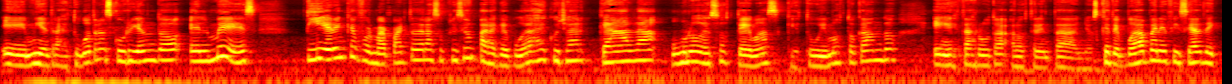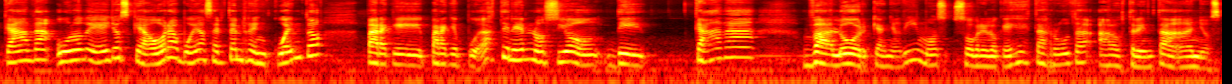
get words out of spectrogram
eh, mientras estuvo transcurriendo el mes, tienen que formar parte de la suscripción para que puedas escuchar cada uno de esos temas que estuvimos tocando en esta ruta a los 30 años, que te puedas beneficiar de cada uno de ellos que ahora voy a hacerte en reencuentro para que, para que puedas tener noción de cada valor que añadimos sobre lo que es esta ruta a los 30 años.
